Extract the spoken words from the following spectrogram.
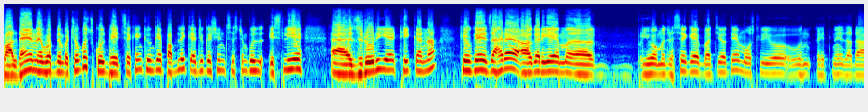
والدین ہیں، وہ اپنے بچوں کو اسکول بھیج سکیں، کیونکہ پبلک ایجوکیشن سسٹم کو اس لیے ضروری ہے ٹھیک کرنا، کیونکہ ظاہر ہے، اگر یہ جو مدرسے کے بچے ہوتے ہیں موسٹلی وہ اتنے زیادہ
